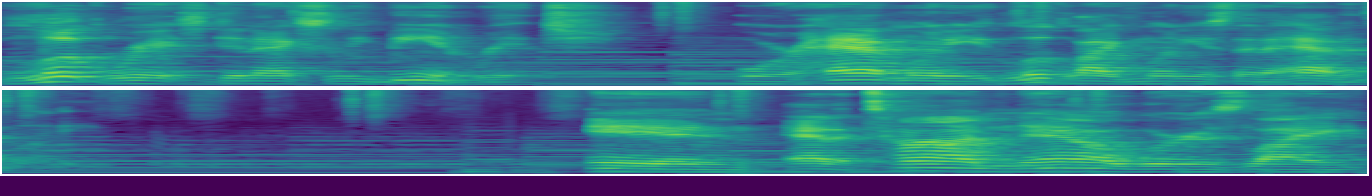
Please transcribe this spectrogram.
look rich than actually being rich or have money, look like money instead of having money. And at a time now where it's like,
